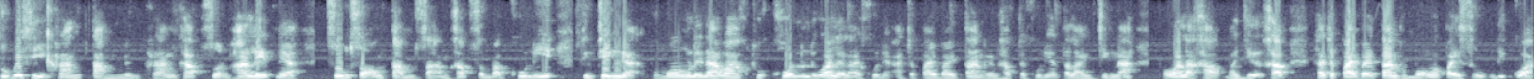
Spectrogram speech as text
สูงไป 4 ครั้งต่ำ1ครั้งครับส่วนพาเลตเนี่ยสูง 2 ต่ำ3ครับสำหรับคู่นี้จริงๆเนี่ยผมมองเลยนะว่าทุกคนหรือว่าหลาย ๆ คนเนี่ยอาจจะไปไบตันกันครับ แต่คู่นี้อันตรายจริงนะ เพราะว่าราคาออกมาเยอะครับ ถ้าจะไปไบตันผมมองว่าไปสูงดีกว่า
